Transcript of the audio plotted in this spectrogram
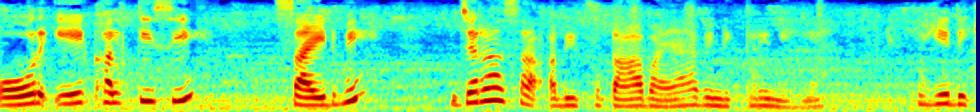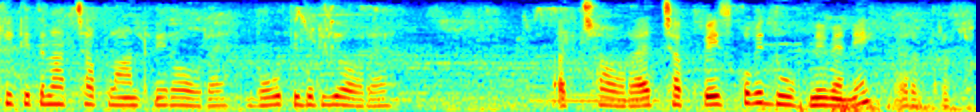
और एक हल्की सी साइड में ज़रा सा अभी फुटाब आया है, अभी निकली नहीं है। तो ये देखिए कितना अच्छा प्लांट मेरा हो रहा है, बहुत ही बढ़िया हो रहा है। अच्छा हो रहा है, छत पे इसको भी धूप में मैंने रख रखा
